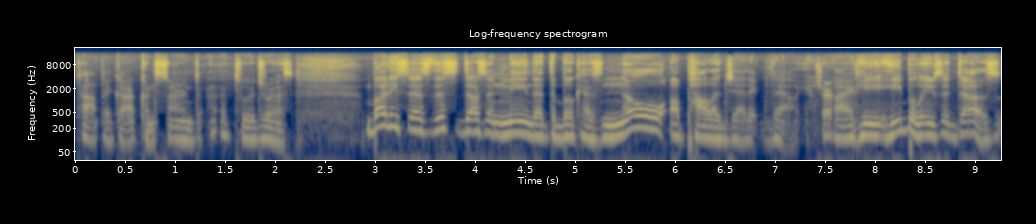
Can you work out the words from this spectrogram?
topic are concerned uh, to address. But he says this doesn't mean that the book has no apologetic value. Sure. Right. He he believes it does.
